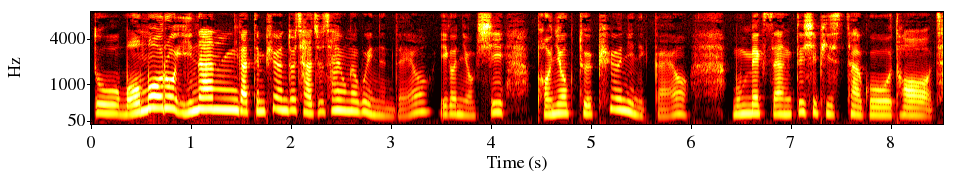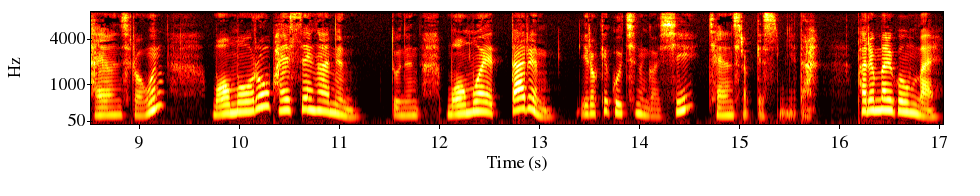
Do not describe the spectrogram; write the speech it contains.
또 뭐뭐로 인한 같은 표현도 자주 사용하고 있는데요. 이건 역시 번역투 표현이니까요. 문맥상 뜻이 비슷하고 더 자연스러운 뭐뭐로 발생하는 또는 뭐뭐에 따른 이렇게 고치는 것이 자연스럽겠습니다. 바른말 고운말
